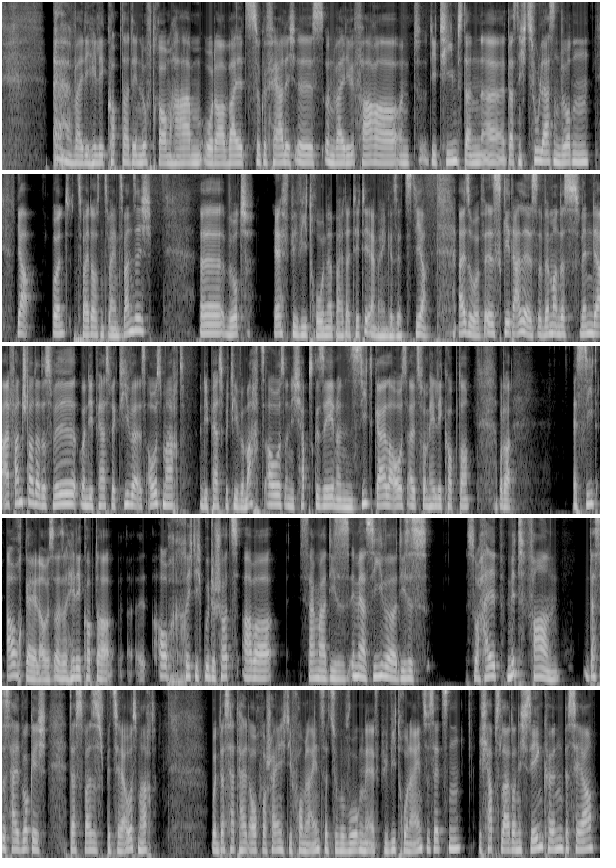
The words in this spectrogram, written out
weil die Helikopter den Luftraum haben oder weil es zu gefährlich ist und weil die Fahrer und die Teams dann äh, das nicht zulassen würden. Ja, und 2022 äh, wird FPV-Drohne bei der TTM eingesetzt. Ja, also es geht alles. Wenn man das, wenn der Veranstalter das will und die Perspektive es ausmacht und die Perspektive macht's aus und ich hab's gesehen und es sieht geiler aus als vom Helikopter oder es sieht auch geil aus. Also Helikopter, äh, auch richtig gute Shots, aber ich sag mal, dieses Immersive, dieses so halb mitfahren, das ist halt wirklich das, was es speziell ausmacht. Und das hat halt auch wahrscheinlich die Formel 1 dazu bewogen, eine FPV-Drohne einzusetzen. Ich habe es leider nicht sehen können bisher.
